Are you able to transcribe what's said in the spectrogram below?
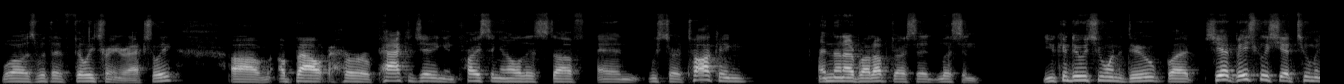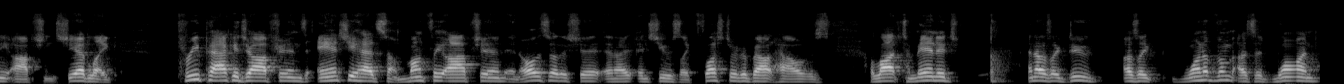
was with a Philly trainer actually. Um, about her packaging and pricing and all this stuff. And we started talking and then I brought up to her, I said, listen, you can do what you want to do, but she had basically she had too many options. She had like three package options and she had some monthly option and all this other shit. And I and she was like flustered about how it was a lot to manage. And I was like, dude, I was like, one of them, I said, one,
